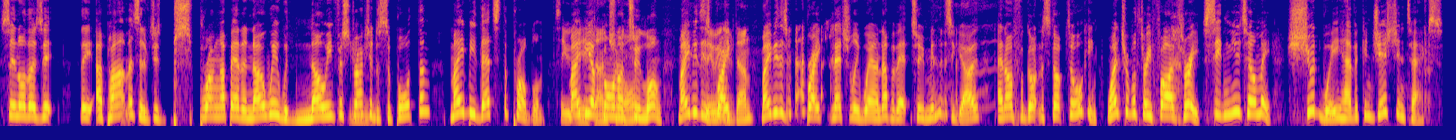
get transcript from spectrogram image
seen all those the apartments that have just sprung up out of nowhere with no infrastructure to support them. Maybe that's the problem. Mm. Maybe I've gone on too long. Maybe this break. Maybe this break naturally wound up about two minutes ago, and I've forgotten to stop talking. One triple three five three. Sydney, you tell me, should we have a congestion tax?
